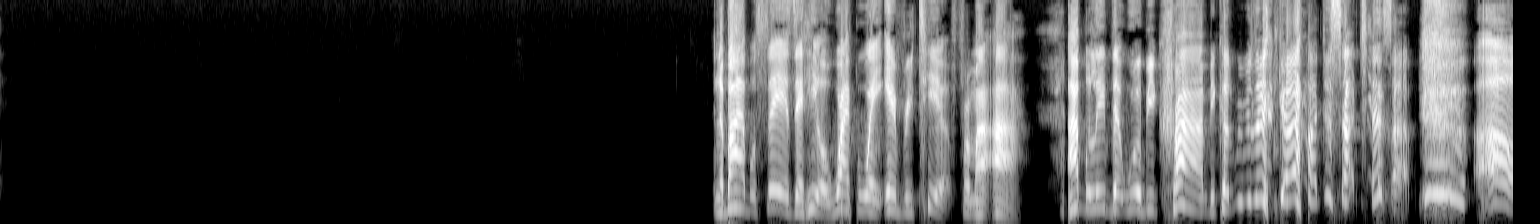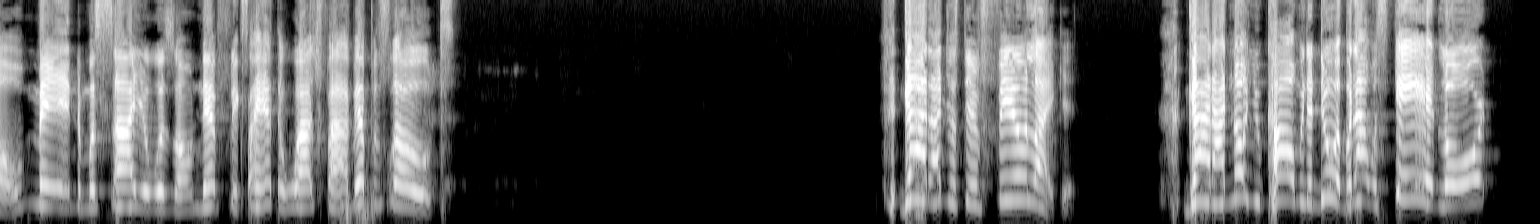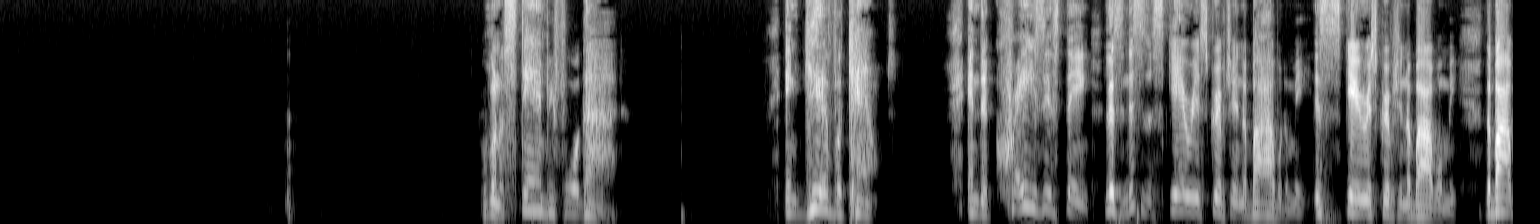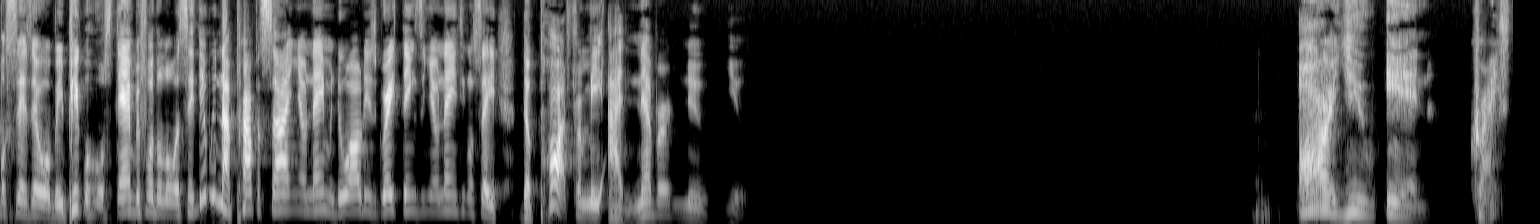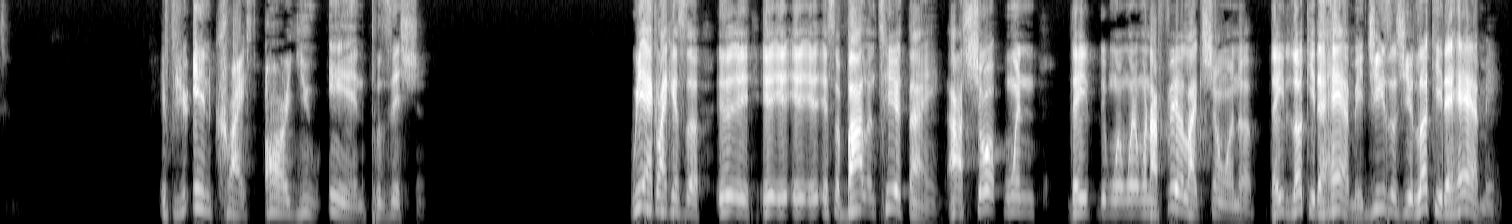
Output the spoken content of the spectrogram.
And the Bible says that he'll wipe away every tear from our eye. I believe that we'll be crying because we was like, God, I just, I just, I, oh man, the Messiah was on Netflix. I had to watch five episodes. God, I just didn't feel like it. God, I know you called me to do it, but I was scared, Lord. We're going to stand before God and give account. And the craziest thing, listen, this is the scariest scripture in the Bible to me. It's the scariest scripture in the Bible to me. The Bible says there will be people who will stand before the Lord and say, Did we not prophesy in your name and do all these great things in your name? He's going to say, Depart from me, I never knew you. Are you in Christ? If you're in Christ, are you in position? We act like it's a it, it, it, it's a volunteer thing. I show up when they when, when I feel like showing up. They lucky to have me. Jesus, you're lucky to have me.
